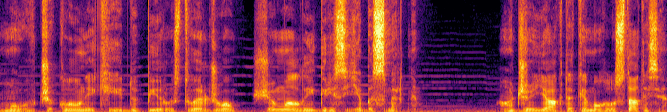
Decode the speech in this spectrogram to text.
мовив чаклун, який допіру стверджував, що малий гріс є безсмертним. Адже як таке могло статися?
